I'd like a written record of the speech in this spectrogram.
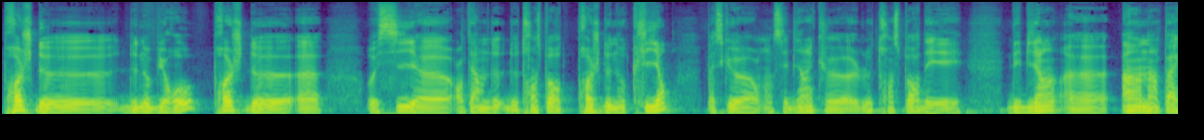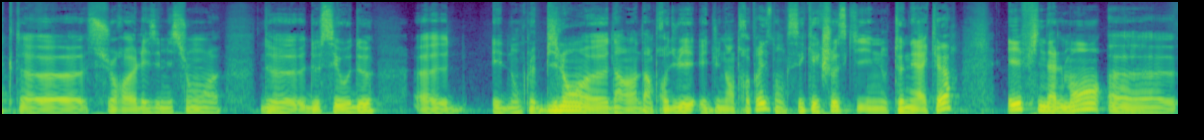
proche de, nos bureaux, proche de euh, aussi en termes de, transport, proche de nos clients, parce que on sait bien que le transport des, des biens a un impact sur les émissions de, de CO2 et donc le bilan d'un produit et d'une entreprise. Donc c'est quelque chose qui nous tenait à cœur. Et finalement, euh,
